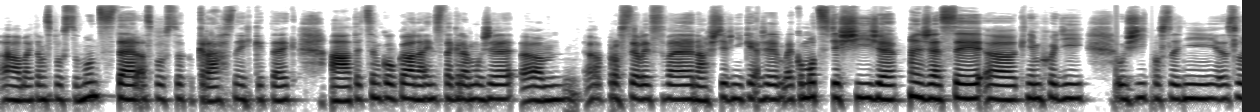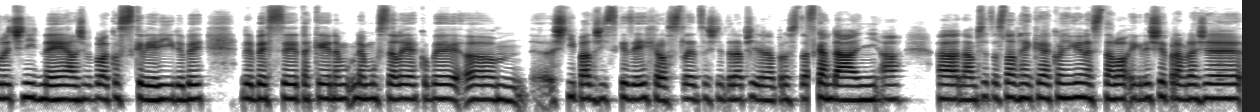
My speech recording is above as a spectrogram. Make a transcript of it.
a mají tam spoustu monster a spoustu jako krásných kytek a teď jsem koukala na Instagramu, že um, prosili své návštěvníky, že jako moc těší, že, že si uh, k ním chodí užít poslední sluneční dny, ale že by bylo jako skvělý, kdyby, kdyby si taky nemuseli jakoby um, štípat řízky z jejich rostlin, což mě teda přijde naprosto skandální a, a nám se to snad Henke jako nikdy nestalo, i když je pravda, že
